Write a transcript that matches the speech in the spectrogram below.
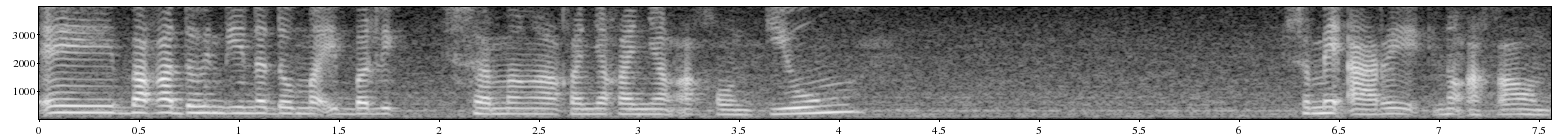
Eh, baka daw hindi na daw maibalik sa mga kanya-kanyang account yung sa may-ari ng account.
